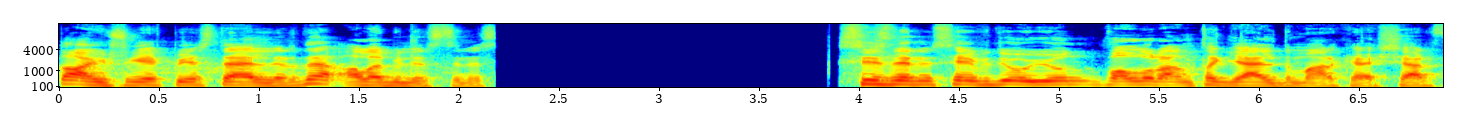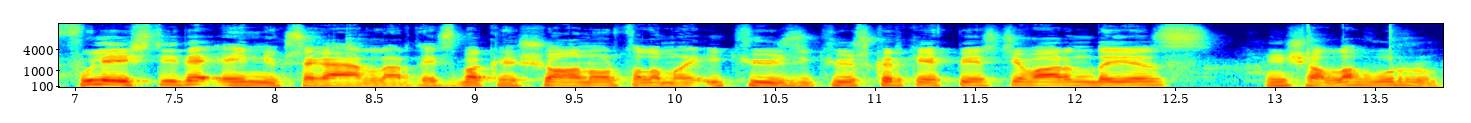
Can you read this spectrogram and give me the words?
daha yüksek FPS değerleri de alabilirsiniz. Sizlerin sevdiği oyun Valorant'a geldim arkadaşlar. Full HD'de en yüksek ayarlardayız. Bakın şu an ortalama 200-240 FPS civarındayız. İnşallah vururum.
